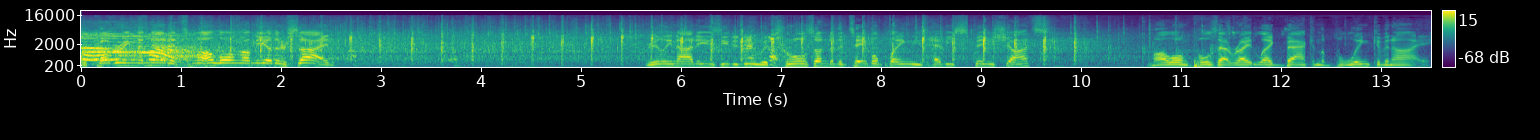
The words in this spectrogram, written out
Recovering the net, it's Ma Long on the other side. Really not easy to do with Truls under the table playing these heavy spin shots. Ma Long pulls that right leg back in the blink of an eye.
